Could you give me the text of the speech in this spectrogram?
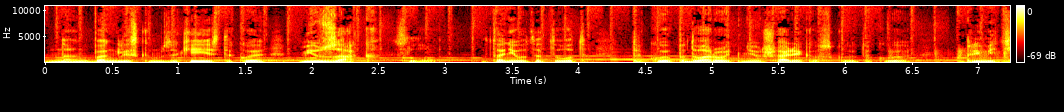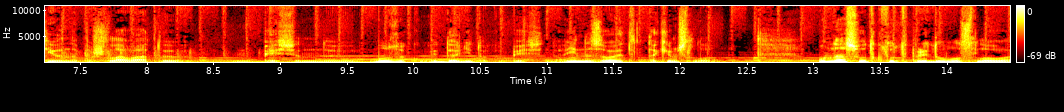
в английском языке есть такое мюзак слово. Вот они вот это вот такую подворотню шариковскую, такую примитивно пошловатую песенную музыку, и да не только песенную, они называют это таким словом. У нас вот кто-то придумал слово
